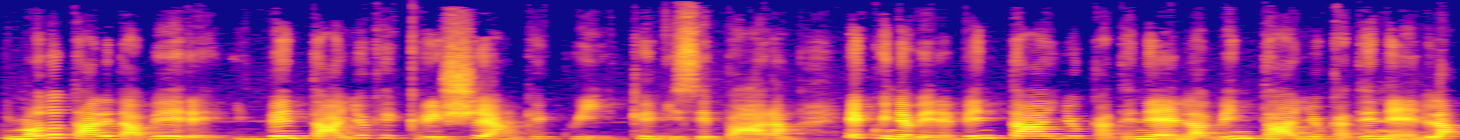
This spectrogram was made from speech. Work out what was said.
in modo tale da avere il ventaglio che cresce anche qui che vi separa. E quindi avere ventaglio catenella ventaglio catenella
